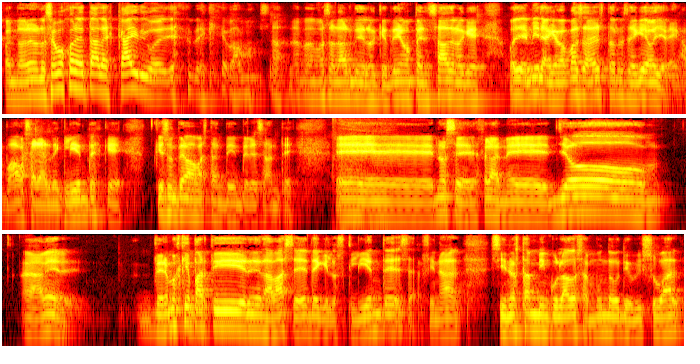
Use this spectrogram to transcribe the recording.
Cuando nos hemos conectado al Skype, digo, ¿de qué vamos a hablar? Vamos a hablar de lo que teníamos pensado, de lo que, oye, mira, que va a pasar esto, no sé qué. Oye, venga, pues vamos a hablar de clientes, que, que es un tema bastante interesante. Eh, no sé, Fran, eh, yo, a ver, tenemos que partir de la base de que los clientes, al final, si no están vinculados al mundo audiovisual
